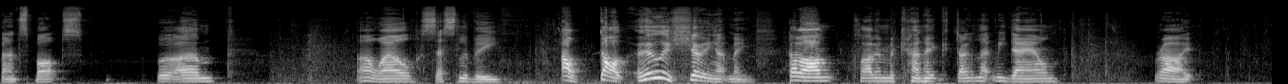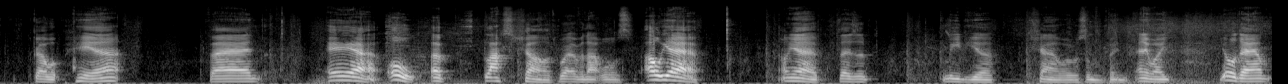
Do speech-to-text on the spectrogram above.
bad spots. But, um... Oh, well, c'est la vie. Oh, God, who is shooting at me? Come on, climbing mechanic, don't let me down. Right. Go up here. Then here. Oh, a blast shard, whatever that was. Oh yeah. Oh yeah, there's a meteor shower or something. Anyway, you're down.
